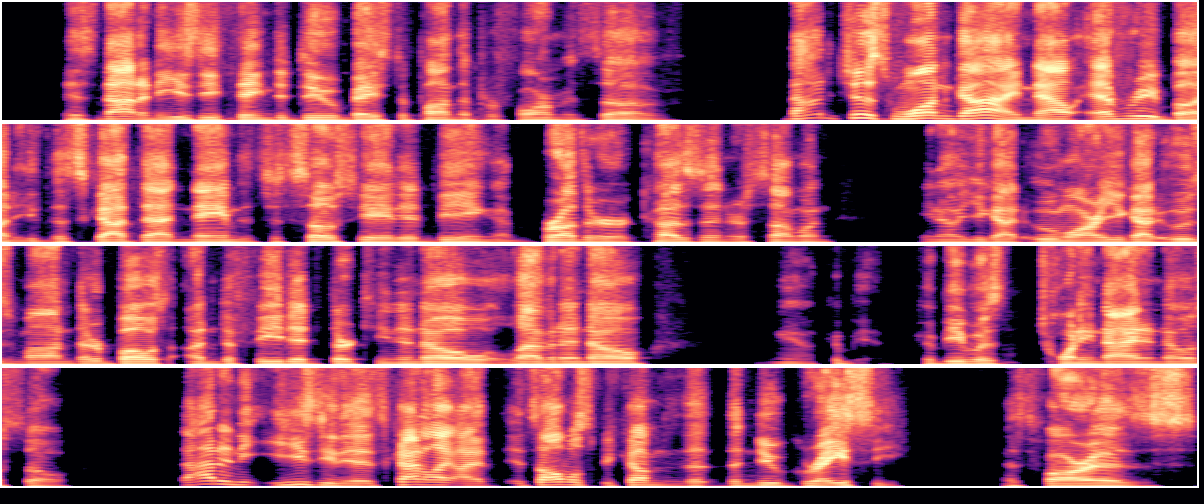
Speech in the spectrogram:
is not an easy thing to do based upon the performance of not just one guy. Now everybody that's got that name that's associated being a brother or cousin or someone. You know, you got Umar, you got Usman. They're both undefeated, 13 and 0, 11 and 0. You know, Khabib, Khabib was 29 and 0. So not an easy. It's kind of like I, it's almost become the the new Gracie as far as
